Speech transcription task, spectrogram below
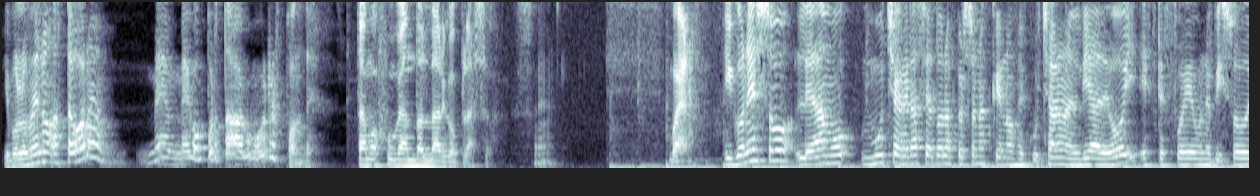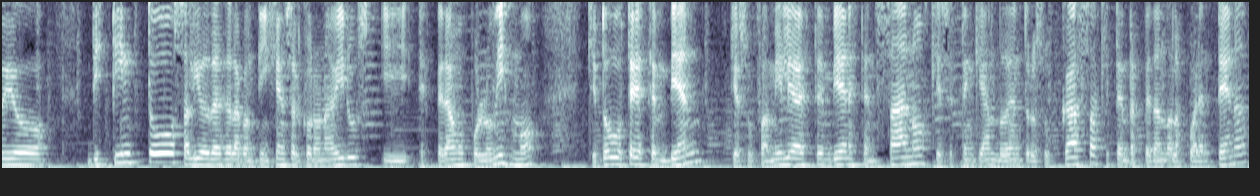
Y por lo menos hasta ahora me, me he comportado como corresponde. Estamos jugando a largo plazo. Bueno, y con eso le damos muchas gracias a todas las personas que nos escucharon el día de hoy. Este fue un episodio distinto, salido desde la contingencia del coronavirus y esperamos por lo mismo que todos ustedes estén bien, que sus familias estén bien, estén sanos, que se estén quedando dentro de sus casas, que estén respetando las cuarentenas.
